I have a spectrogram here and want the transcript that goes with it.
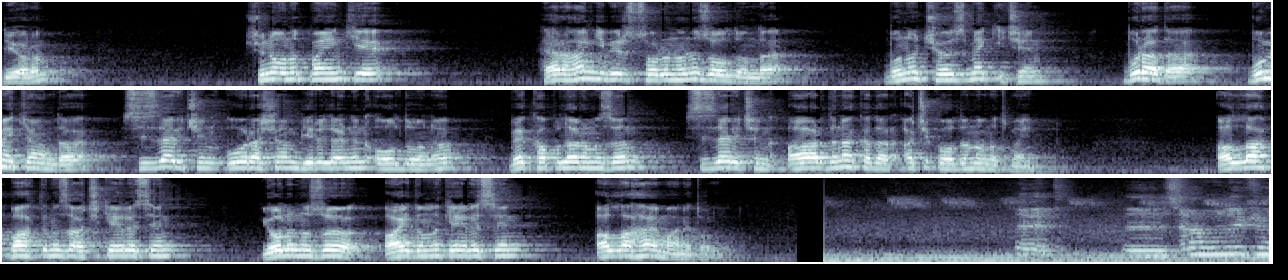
diyorum. Şunu unutmayın ki herhangi bir sorununuz olduğunda bunu çözmek için burada, bu mekanda sizler için uğraşan birilerinin olduğunu ve kapılarımızın sizler için ardına kadar açık olduğunu unutmayın. Allah bahtınızı açık eylesin, yolunuzu aydınlık eylesin. Allah'a emanet olun. Evet. E, selamünaleyküm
